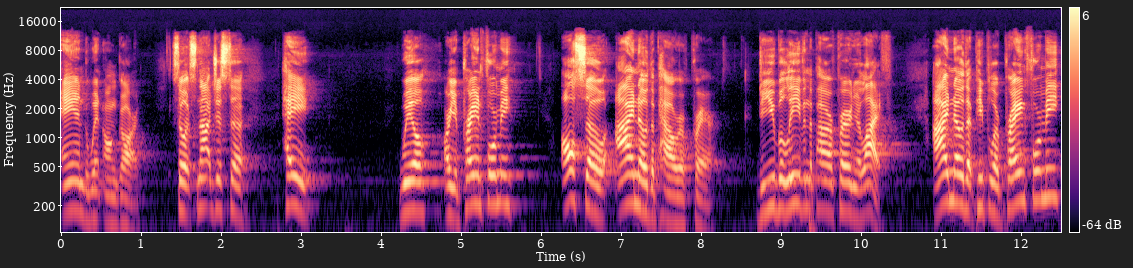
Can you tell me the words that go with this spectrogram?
and went on guard. So, it's not just a, hey, Will, are you praying for me? Also, I know the power of prayer. Do you believe in the power of prayer in your life? I know that people are praying for me,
